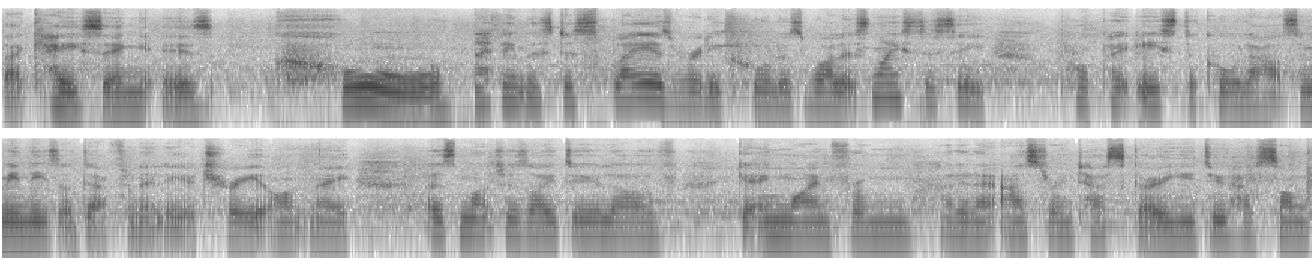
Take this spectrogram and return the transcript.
that casing is cool. I think this display is really cool as well. It's nice to see proper Easter call outs. I mean, these are definitely a treat, aren't they? As much as I do love getting mine from, I don't know, Asda and Tesco, you do have some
